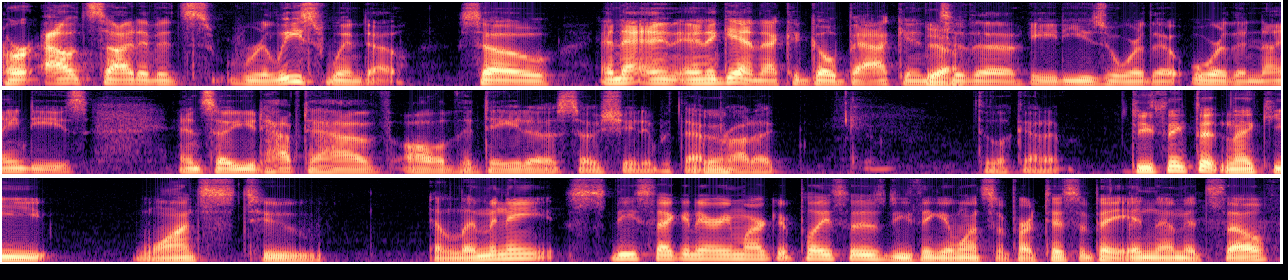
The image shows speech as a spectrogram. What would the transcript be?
are outside of its release window. So, and that, and, and again, that could go back into Yeah. the 80s or the or the 90s, and so you'd have to have all of the data associated with that product to look at it. Do you think that Nike wants to eliminate these secondary marketplaces? Do you think it wants to participate in them itself?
